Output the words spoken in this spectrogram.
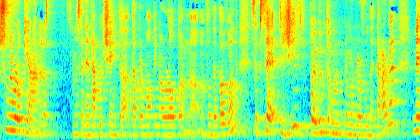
shumë europiane, nëse nëse ne na pëlqejnë ta ta përmendim Europën në vend e pa vend, sepse të gjithë po e bëjmë këtë në mënyrë vullnetare me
